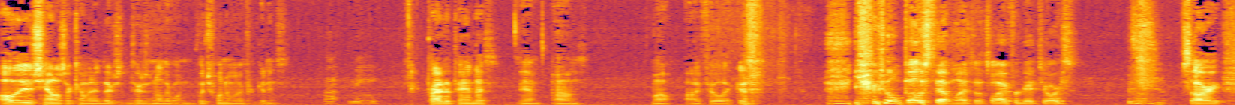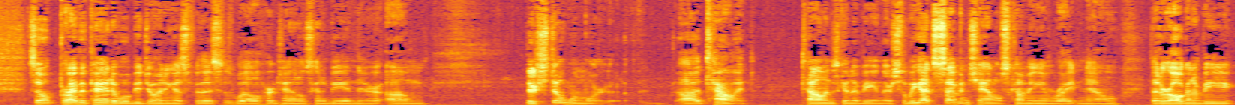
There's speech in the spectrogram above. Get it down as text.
All of these channels are coming in. There's there's another one. Which one am I forgetting? Uh, me. Private Panda. Yeah. Um. Well, I feel like it. you don't boast that much. That's why I forget yours. Sorry. So Private Panda will be joining us for this as well. Her channel is going to be in there. Um. There's still one more. Uh, Talon. Talon's going to be in there. So we got seven channels coming in right now that are all going to be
